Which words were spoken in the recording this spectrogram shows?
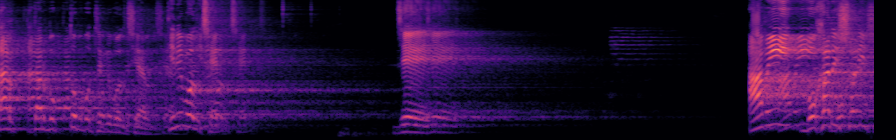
তার তার বক্তব্য থেকে বলছি আমি। তিনি বলছেন যে আমি বোখারি শরীফ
